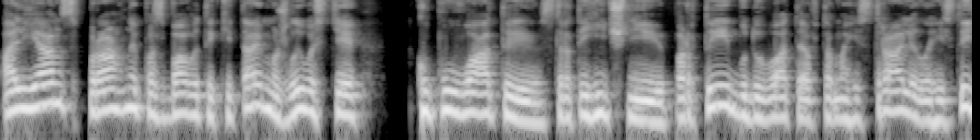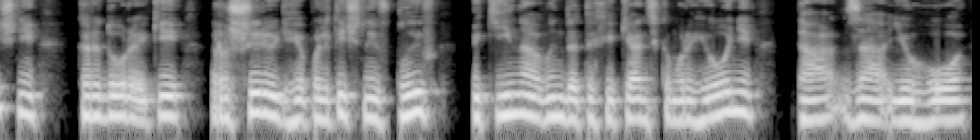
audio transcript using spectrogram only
альянс прагне позбавити Китай можливості купувати стратегічні порти, будувати автомагістралі, логістичні коридори, які розширюють геополітичний вплив Пекіна в індотихоокеанському регіоні та за його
